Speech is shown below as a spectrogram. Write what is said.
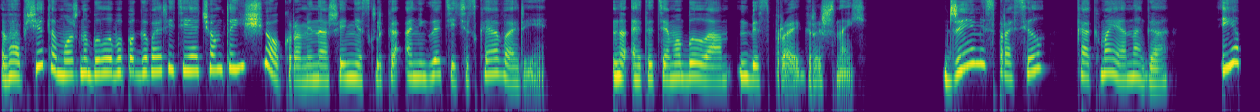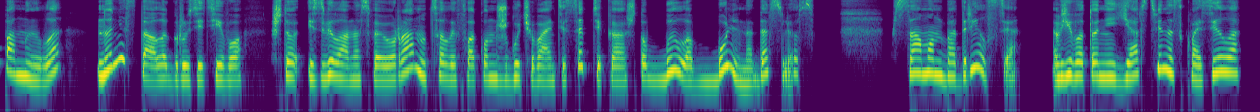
Вообще-то можно было бы поговорить и о чем-то еще, кроме нашей несколько анекдотической аварии. Но эта тема была беспроигрышной. Джейми спросил, как моя нога. Я поныла, но не стала грузить его, что извела на свою рану целый флакон жгучего антисептика, чтобы было больно до слез. Сам он бодрился, в его тоне явственно сквозило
